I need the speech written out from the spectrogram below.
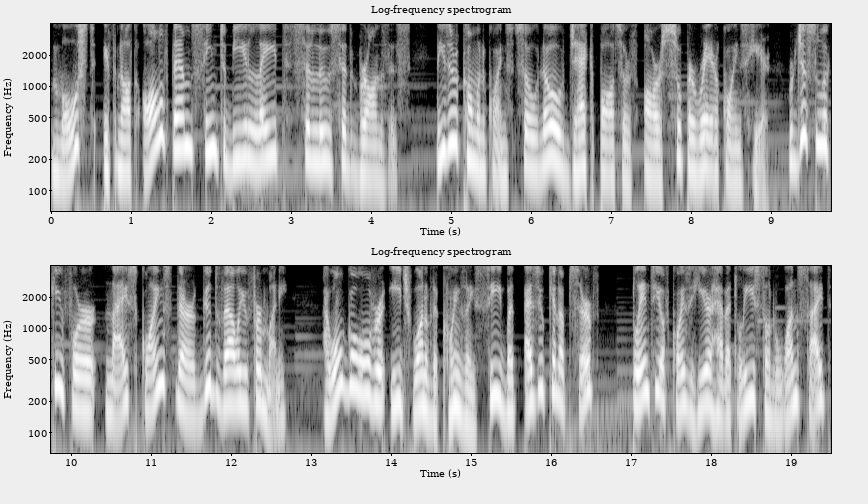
Most, if not all of them, seem to be late Seleucid bronzes. These are common coins, so no jackpots or, or super rare coins here. We're just looking for nice coins that are good value for money. I won't go over each one of the coins I see, but as you can observe, plenty of coins here have at least on one side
